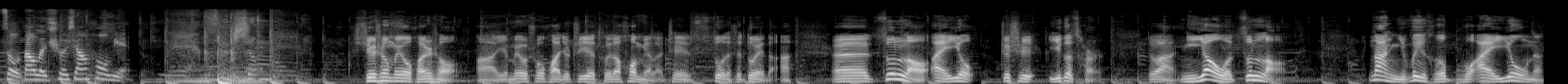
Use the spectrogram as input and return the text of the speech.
走到了车厢后面。学生没有还手啊，也没有说话，就直接退到后面了。这做的是对的啊。呃，尊老爱幼，这是一个词儿，对吧？你要我尊老，那你为何不爱幼呢？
